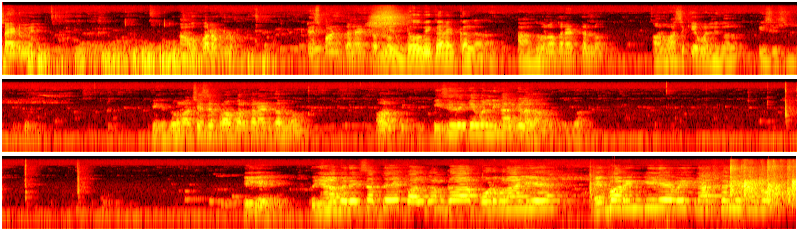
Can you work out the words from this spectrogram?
साइड में। हाँ ऊपर रख लो। टेस्ट पॉइंट कनेक्ट कर लो। दो भी कनेक्ट कर लो हाँ दोनों कनेक्ट कर लो और वहाँ से केबल निकालो पीसी से। ठीक है दोनों अच्छे से प्रॉपर कनेक्ट कर लो। और पीसी से केबल निकाल के लगा लो एक बार। ठीक है तो यहाँ पे देख सकते हैं कॉलकम का पोर्ट बना लिए एक बार इनके लिए भाई क्लैच करिए सब लोग।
